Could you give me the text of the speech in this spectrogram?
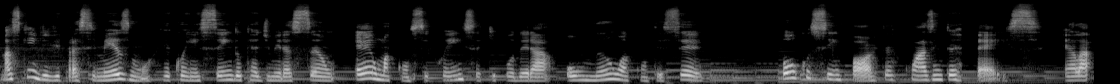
Mas quem vive para si mesmo, reconhecendo que a admiração é uma consequência que poderá ou não acontecer, pouco se importa com as intempéries. Ela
